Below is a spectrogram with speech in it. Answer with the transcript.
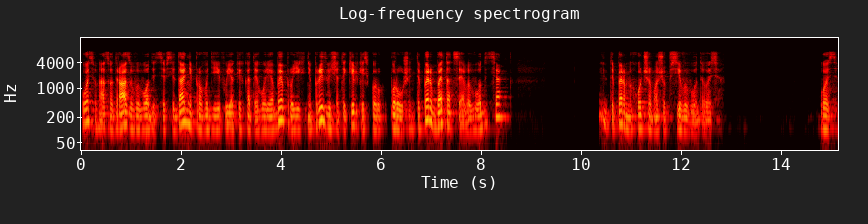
Ось у нас одразу виводяться всі дані про водіїв, у яких категорія Б, про їхні прізвища та кількість порушень. Тепер Б та С виводиться. І тепер ми хочемо, щоб всі виводилися. Ось.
